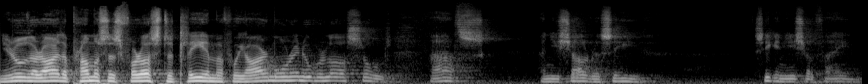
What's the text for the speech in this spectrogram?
And you know, there are the promises for us to claim if we are mourning over lost souls. Ask, and ye shall receive. Seek, and ye shall find.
